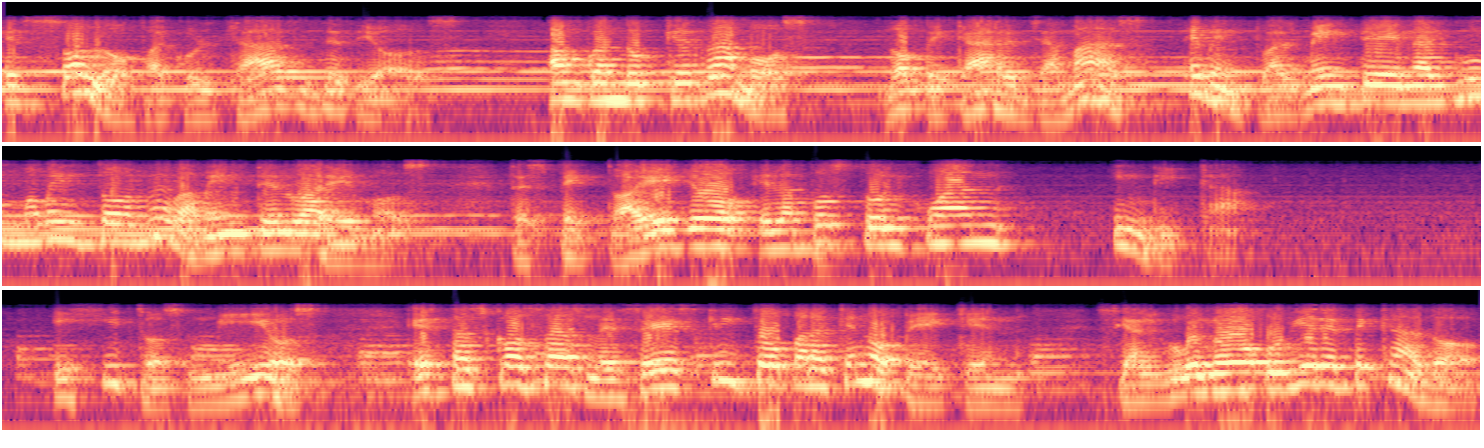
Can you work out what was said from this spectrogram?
es solo facultad de Dios. Aun cuando querramos no pecar jamás, eventualmente en algún momento nuevamente lo haremos. Respecto a ello, el apóstol Juan indica, Hijitos míos, estas cosas les he escrito para que no pequen. Si alguno hubiere pecado,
